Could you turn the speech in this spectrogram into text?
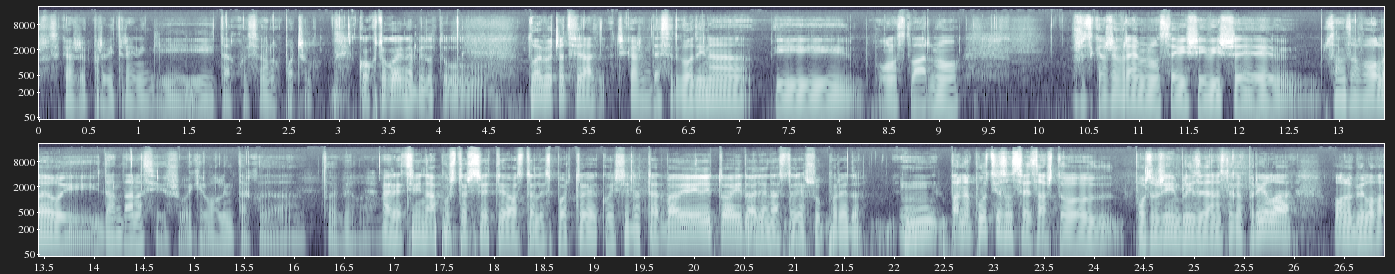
što se kaže, prvi trening i, i tako je sve ono počelo. Koliko to godina bilo tu? To je bio četvrti razred, znači kažem 10 godina i ono stvarno što se kaže vremenom sve više i više sam zavoleo i dan danas još uvijek je volim, tako da to je bilo. A reci mi, napuštaš sve te ostale sportove koji si do tad bavio ili to i dalje nastavljaš uporedo? Mm, Pa napustio sam sve, zašto? Pošto živim blizu 11. aprila, ono bilo,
